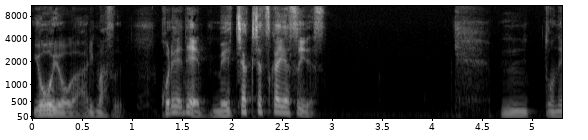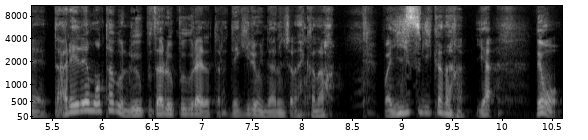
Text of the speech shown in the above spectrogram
ヨーヨーがあります。これでめちゃくちゃ使いやすいです。うんとね、誰でも多分ループザループぐらいだったらできるようになるんじゃないかな。まあ言い過ぎかな。いや、でも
